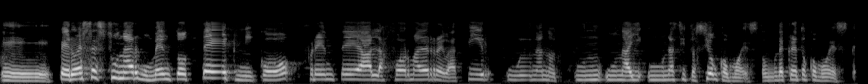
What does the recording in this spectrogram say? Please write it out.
Eh, pero ese es un argumento técnico frente a la forma de rebatir una, una, una, situación como esta, un decreto como este,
